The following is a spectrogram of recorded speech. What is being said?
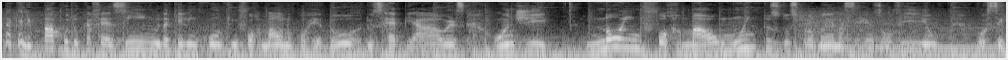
daquele papo do cafezinho, daquele encontro informal no corredor, dos happy hours, onde no informal, muitos dos problemas se resolviam, você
